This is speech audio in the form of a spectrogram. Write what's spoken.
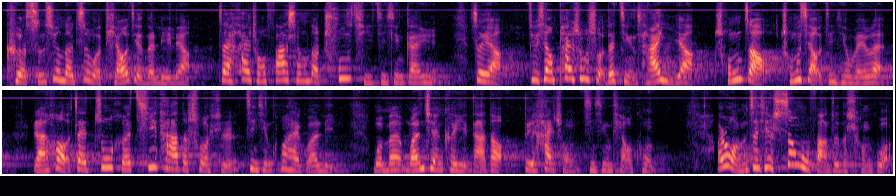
可持续的自我调节的力量，在害虫发生的初期进行干预。这样，就像派出所的警察一样，从早从小进行维稳，然后再综合其他的措施进行控害管理，我们完全可以达到对害虫进行调控。而我们这些生物防治的成果，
